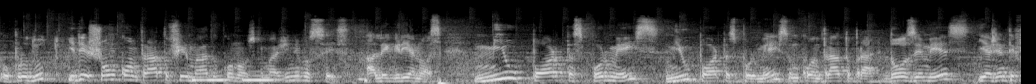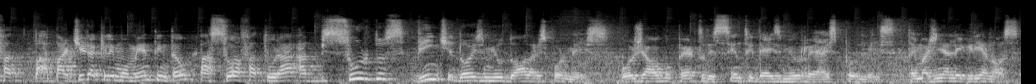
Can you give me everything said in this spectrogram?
o produto e deixou um contrato firmado conosco. Imagine vocês, alegria nossa. Mil portas por mês, mil portas por mês, um contrato para 12 meses e a gente a partir daquele momento então passou a faturar absurdos 22 mil dólares por mês. Hoje é algo perto de 110 mil reais por mês. Então imagine a alegria nossa.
